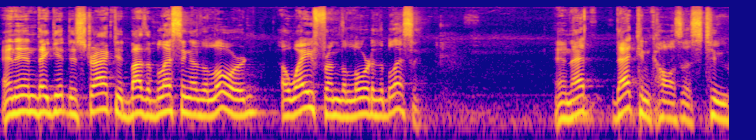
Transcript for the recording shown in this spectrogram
and then they get distracted by the blessing of the Lord away from the Lord of the blessing. And that, that can cause us to,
